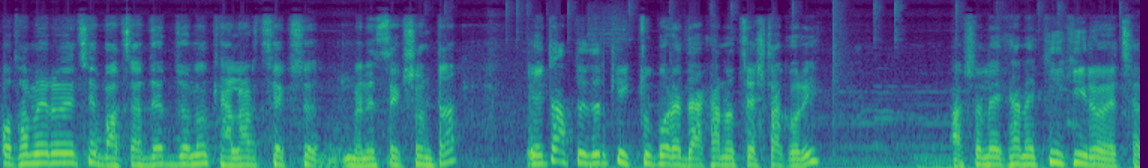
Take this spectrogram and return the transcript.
প্রথমে রয়েছে বাচ্চাদের জন্য খেলার সেকশন মানে সেকশনটা এটা আপনাদেরকে একটু করে দেখানোর চেষ্টা করি। আসলে এখানে কি কি রয়েছে?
